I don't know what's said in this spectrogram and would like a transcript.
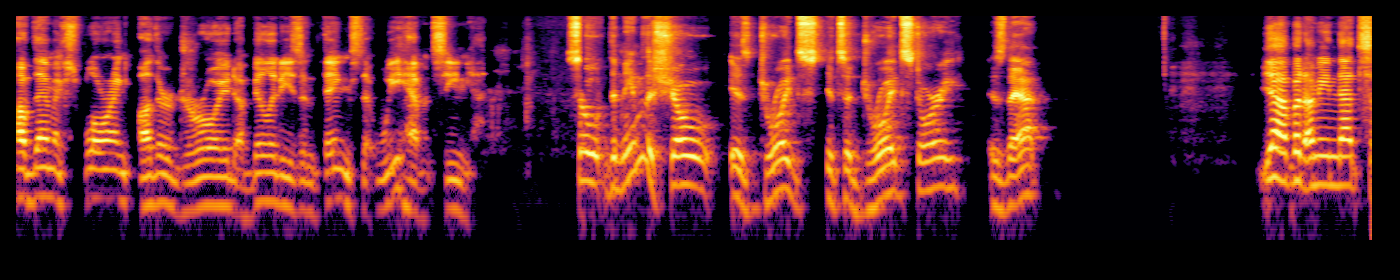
of them exploring other droid abilities and things that we haven't seen yet. So the name of the show is Droids. It's a droid story. Is that Yeah, but I mean that's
